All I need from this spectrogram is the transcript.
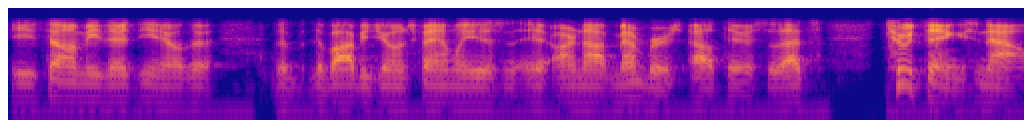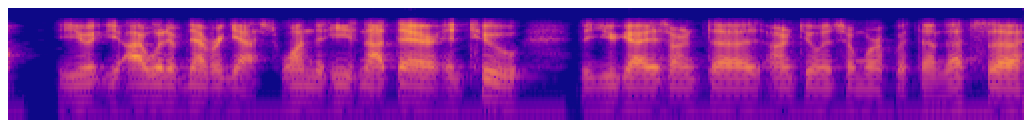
He's telling me that you know the the the Bobby Jones family is are not members out there. So that's two things now. You, I would have never guessed. One that he's not there, and two that you guys aren't uh, aren't doing some work with them. That's uh,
